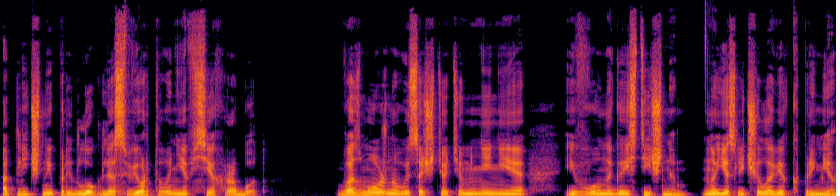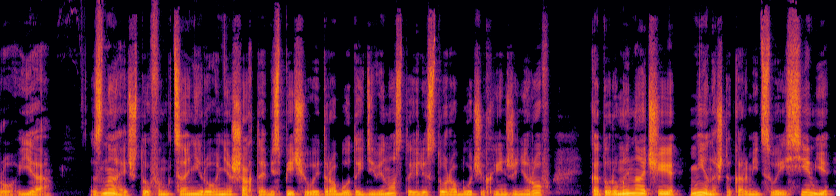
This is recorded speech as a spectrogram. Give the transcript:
Отличный предлог для свертывания всех работ. Возможно, вы сочтете мнение Ивон эгоистичным, но если человек, к примеру, я, знает, что функционирование шахты обеспечивает работой 90 или 100 рабочих и инженеров, которым иначе не на что кормить свои семьи,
